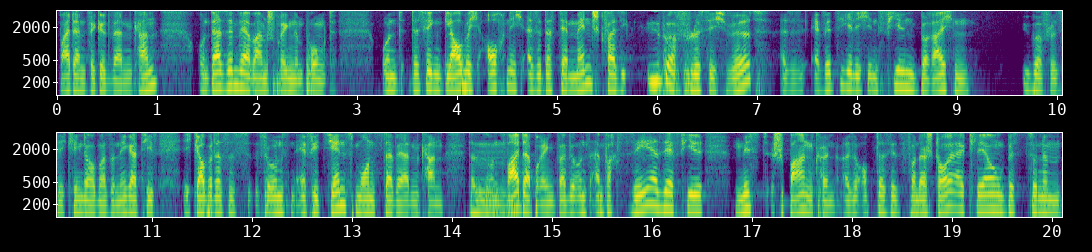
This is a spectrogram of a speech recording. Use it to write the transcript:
weiterentwickelt werden kann. Und da sind wir ja beim springenden Punkt. Und deswegen glaube ich auch nicht, also dass der Mensch quasi überflüssig wird. Also er wird sicherlich in vielen Bereichen überflüssig, klingt auch immer so negativ. Ich glaube, dass es für uns ein Effizienzmonster werden kann, dass es uns weiterbringt, weil wir uns einfach sehr, sehr viel Mist sparen können. Also ob das jetzt von der Steuererklärung bis zu einem,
